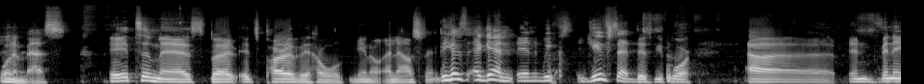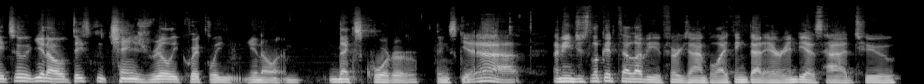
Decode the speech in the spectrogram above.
What a mess. It's a mess, but it's part of the whole, you know, announcement. Because again, and we you've said this before, uh, and Vinay too. You know, these can change really quickly. You know, next quarter things. Can, Yeah. I mean, just look at Tel Aviv, for example. I think that Air India has had to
